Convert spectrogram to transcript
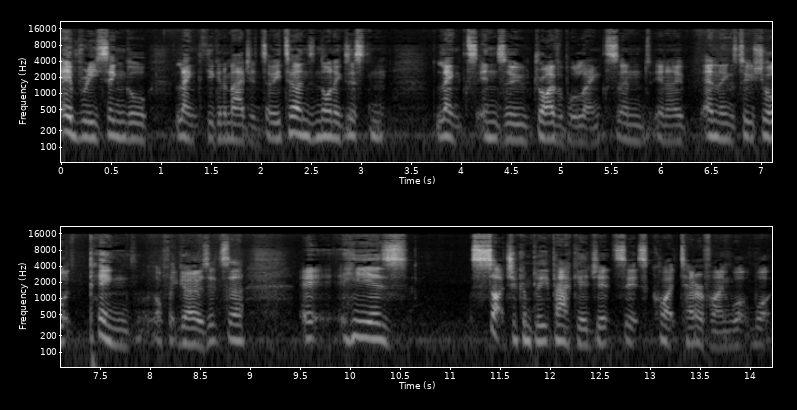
every single length you can imagine. So he turns non-existent lengths into drivable lengths, and you know anything's too short, ping off it goes. It's a it, he is such a complete package. It's it's quite terrifying what, what,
